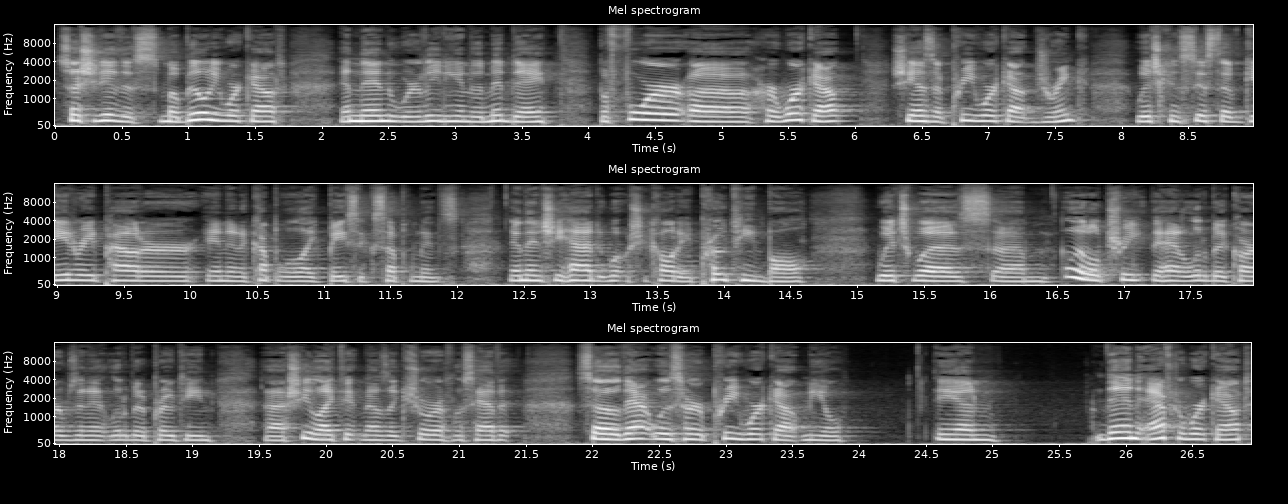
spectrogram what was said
So she did this mobility workout, and then we're leading into the midday. Before uh, her workout, she has a pre workout drink, which consists of Gatorade powder and then a couple of like basic supplements. And then she had what she called a protein ball which was um, a little treat that had a little bit of carbs in it, a little bit of protein. Uh, she liked it, and I was like, sure, let's have it. So that was her pre workout meal. And then after workout,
